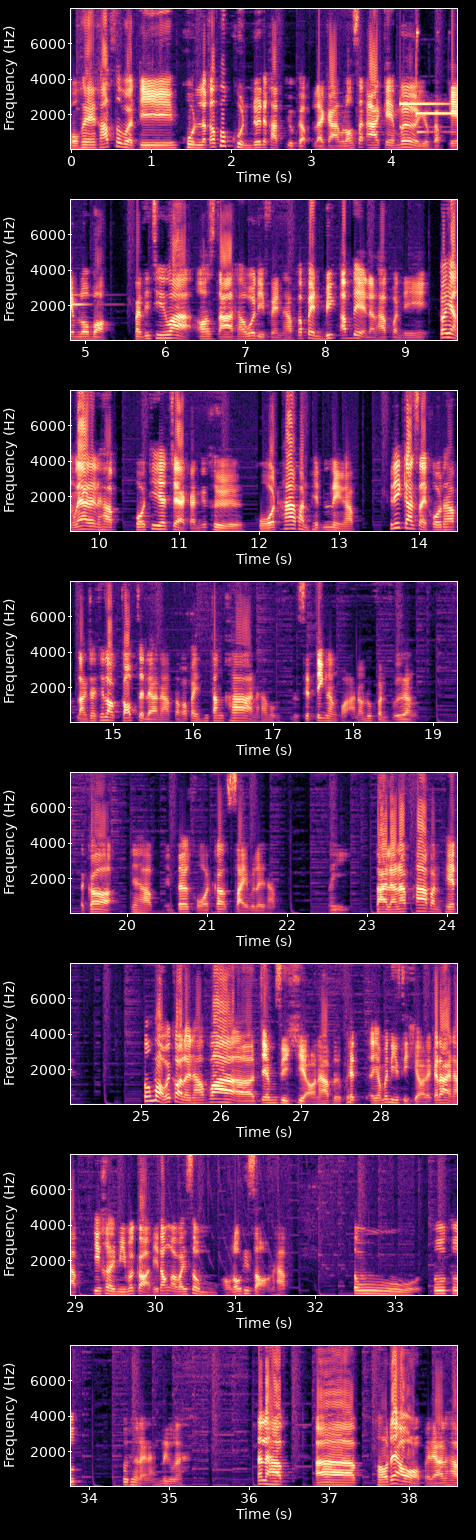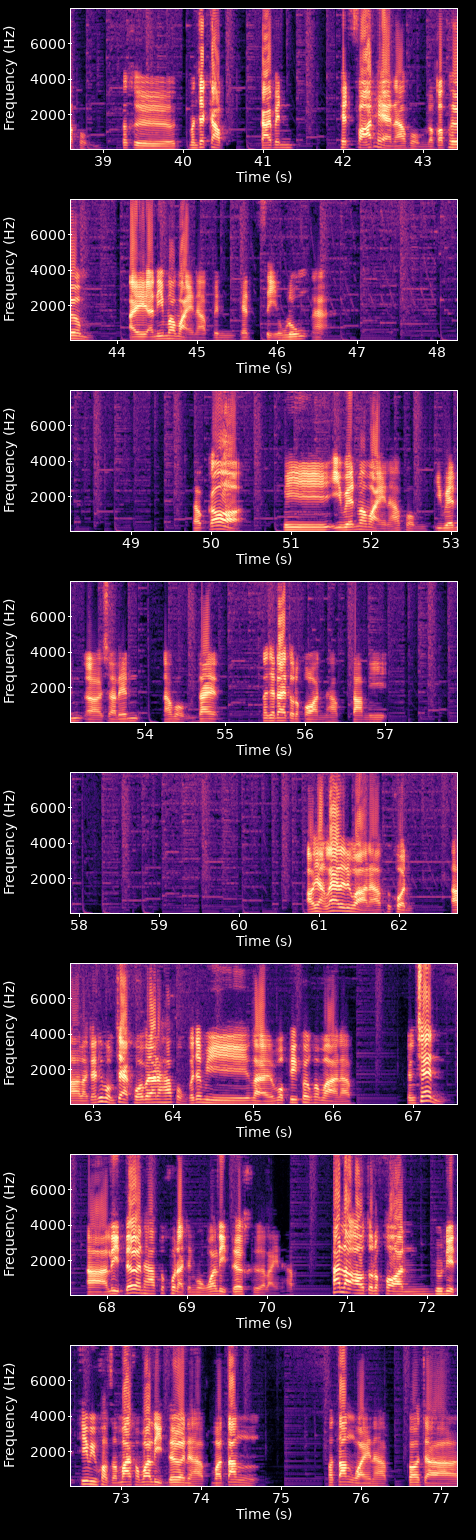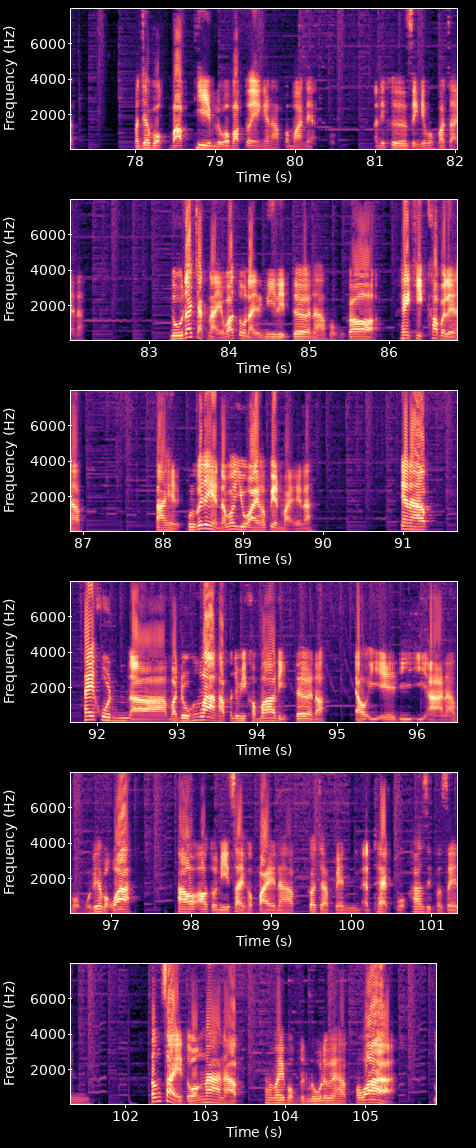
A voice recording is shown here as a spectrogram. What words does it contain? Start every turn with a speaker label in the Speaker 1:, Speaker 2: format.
Speaker 1: โอเคครับ สวัสดีคุณแล้วก็พวกคุณด้วยนะครับ อยู่กับรายการร้องสักอาร์เกมเมอร์อยู่กับเกมโรบอกแบบที่ชื่อว่า All Star Tower Defense ครับ ก็เป็นบิ๊กอัปเดตนะครับ วันนี้ก็อย่างแรกเลยนะครับ โค้ดที่จะแจกกันก็คือโค้ด 5,000 เพชรนั่นเองครับวิธีการใส่โค้ดครับ หลังจากที่เราก๊อปเสร็จแล้วนะครับ เราก็ไปที่ตั้งค่านะครับผมหรือ setting ทางขวาเน้องทุกฟันเฟือง แล้วก็เนี่ยครับ enter code ก็ใส่ไปเลยครับนี่ได้แล้วนะ5,000 เพชร ต้องบอกไว้ก่อนเลยนะครับว่าเจมสีเขียวนะครับ หรือเพชรยังไม่ดีสีเขียวอะไรก็ได้นะครับ ที่เคยมีเมื่อก่อนที่ต้องเอาไว้สุ่มของโลกที่สองนะครับ ตู้ตู้ตู้ตู้เท่าไหร่นะลืมนะนั่นแหละครับเขาได้เอาออกไปแล้วนะครับ ผมก็คือมันจะกลับกลายเป็นเพชรฟ้าแทนนะครับผมแล้วก็เพิ่มไออันนี้มาใหม่นะครับเป็นเพชรสีลุ้งๆอะแล้วก็มีอีเวนต์มาใหม่นะครับผมอีเวนต์เอ่อชาเลนจ์ นะครับผมได้น่าจะได้ตัวละครนะครับ ตามนี้ เอาอย่างแรกเลยดีกว่านะครับ ทุกคนอ่าหลังจากที่ผมแจกโค้ดไปแล้วนะครับ ผมก็จะมีหลายระบบที่เพิ่มเข้ามานะครับ อย่างเช่นอ่า leader นะครับ ทุกคนอาจจะงงว่า leader คืออะไรนะครับ ถ้าเราเอาตัวละครยูนิตที่มีความสามารถคำว่า leader นะครับ มาตั้งมาตั้งไว้นะครับ ก็จะมันจะบวกบัฟทีมหรือว่าบัฟตัวเองนะครับ ประมาณเนี้ยผมอันนี้คือสิ่งที่ผมเข้าใจนะ ดูได้จากไหนว่าตัวไหนมี leader นะครับผมก็ให้คลิกเข้าไปเลยครับตาเห็นคุณก็จะเห็นนะว่า UI เขาเปลี่ยนใหม่เลยนะเนี่ยนะครับ ให้คุณอ่ามาดูข้างล่างครับ มันจะมีคำว่า leader เนาะ L E A D E R นะครับผมผมก็จะบอกว่าเอาเอาตัวนี้ใส่เข้าไปนะครับ ก็จะเป็น attack บวก 50%ต้องใส่ตัวข้างหน้านะครับทำไมผมถึงรู้ด้วยครับ เพราะว่า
